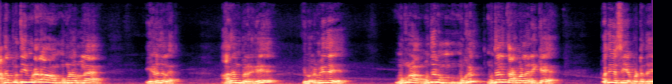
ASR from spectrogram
அதை பற்றியும் கூட நான் முகநூலில் எழுதலை. அதன் பிறகு இவர் மீது முக முதல் முகல் முதல் தகவல் அறிக்கை பதிவு செய்யப்பட்டது.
